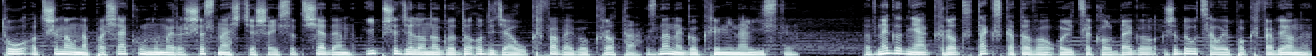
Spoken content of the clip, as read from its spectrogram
Tu otrzymał na pasiaku numer 16607 i przydzielono go do oddziału krwawego Krota, znanego kryminalisty. Pewnego dnia Krot tak skatował ojca Kolbego, że był cały pokrwawiony.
